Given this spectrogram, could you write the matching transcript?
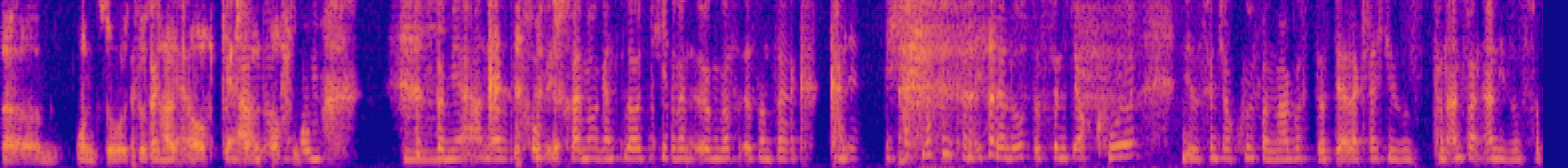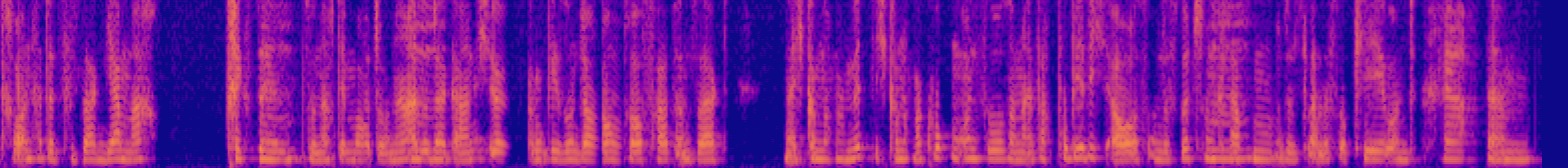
Ähm, und so ist es halt auch total offen. Das ist bei mir andersrum. Ich schreibe mal ganz laut hier, wenn irgendwas ist und sage, kann ich das machen? Kann ich da los? Das finde ich auch cool. Nee, das finde ich auch cool von Markus, dass der da gleich dieses, von Anfang an dieses Vertrauen hatte zu sagen, ja, mach, kriegst du hin, mhm. so nach dem Motto. Ne? Also da mhm. gar nicht irgendwie so einen Daumen drauf hat und sagt, na, ich komme noch mal mit, ich komme noch mal gucken und so, sondern einfach probier dich aus und das wird schon mhm. klappen und das ist alles okay. Und ja. ähm,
